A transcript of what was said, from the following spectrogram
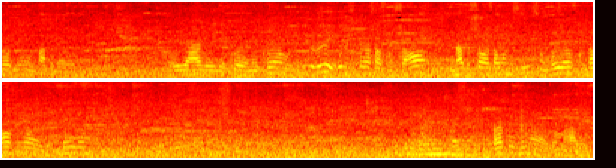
The up there and it there. We out here with Quill. And Quill was really, really still I saw some sharks. Another sharks I want to see. Some whales, some dolphins, y'all. Kingdom. Perfect, you know, I'm holler at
